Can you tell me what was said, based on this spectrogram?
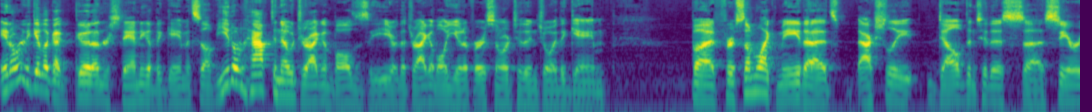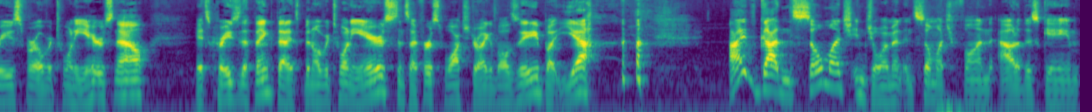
in order to get like a good understanding of the game itself, you don't have to know Dragon Ball Z or the Dragon Ball universe in order to enjoy the game. But for someone like me that's actually delved into this uh, series for over 20 years now, it's crazy to think that it's been over 20 years since I first watched Dragon Ball Z. But yeah, I've gotten so much enjoyment and so much fun out of this game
